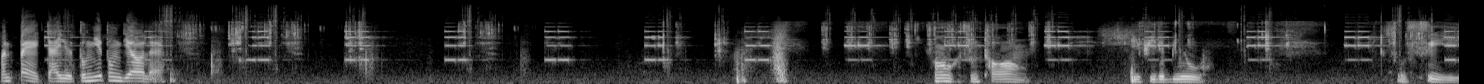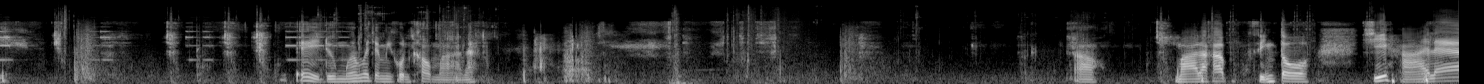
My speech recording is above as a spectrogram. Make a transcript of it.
มันแปลกใจอยู่ตรงนี้ตรงเดียวแหละ โอ้สุนทอง EPW ศูนย์สี่ อ้ยดูเหมือนว่าจะมีคนเข้ามานะอ้าวมาแล้วครับ สิงโต ชี้หายแล้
